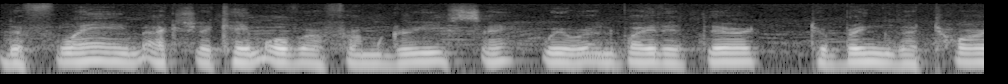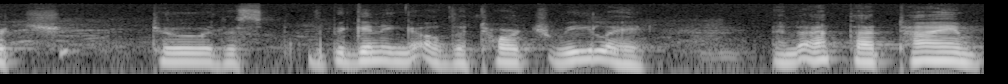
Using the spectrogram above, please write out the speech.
The flame actually came over from Greece. Eh? We were invited there to bring the torch to the, the beginning of the torch relay. And at that time,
